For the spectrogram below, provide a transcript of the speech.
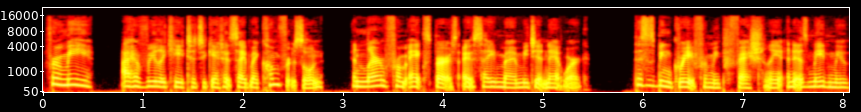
For me, I have relocated to get outside my comfort zone and learn from experts outside my immediate network. This has been great for me professionally and it has made me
